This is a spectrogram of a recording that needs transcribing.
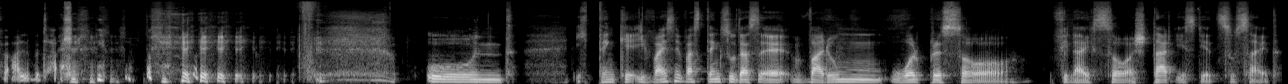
für alle Beteiligten. und ich denke, ich weiß nicht, was denkst du, dass äh, warum WordPress so vielleicht so stark ist jetzt zur Zeit?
